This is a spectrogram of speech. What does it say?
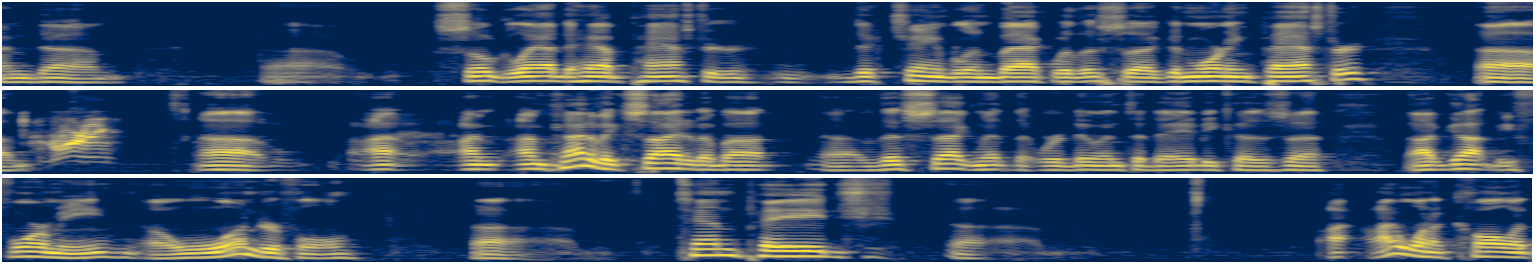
And um, uh, so glad to have Pastor Dick Chamberlain back with us. Uh, good morning, Pastor. Uh, good morning. Uh, I, I'm, I'm kind of excited about this segment that we're doing today because I've got before me a wonderful 10 page I, I want to call it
